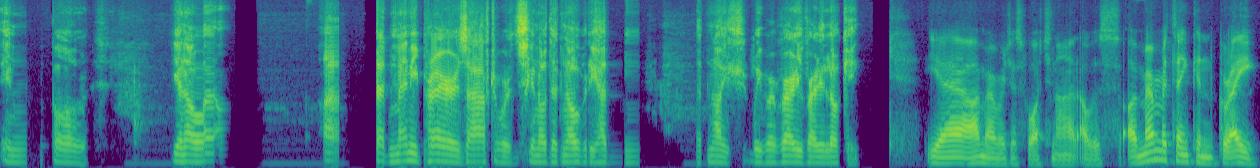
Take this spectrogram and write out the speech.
in football, you know, I had many prayers afterwards. You know that nobody had at night. We were very, very lucky. Yeah, I remember just watching that. I was, I remember thinking, great,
